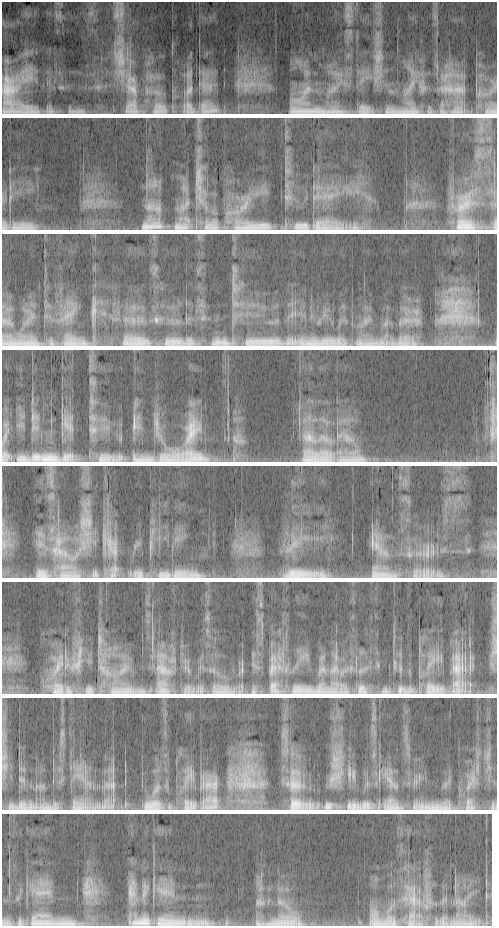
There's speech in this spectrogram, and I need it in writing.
Hi, this is Chapeau Claudette on my station Life is a Hat Party. Not much of a party today. First, I wanted to thank those who listened to the interview with my mother. What you didn't get to enjoy, lol, is how she kept repeating the answers quite a few times after it was over, especially when I was listening to the playback. She didn't understand that it was a playback, so she was answering the questions again and again. I don't know, almost half of the night.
